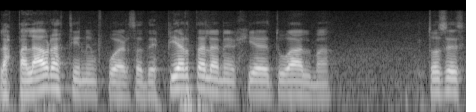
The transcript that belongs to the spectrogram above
Las palabras tienen fuerza, despierta la energía de tu alma. Entonces,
